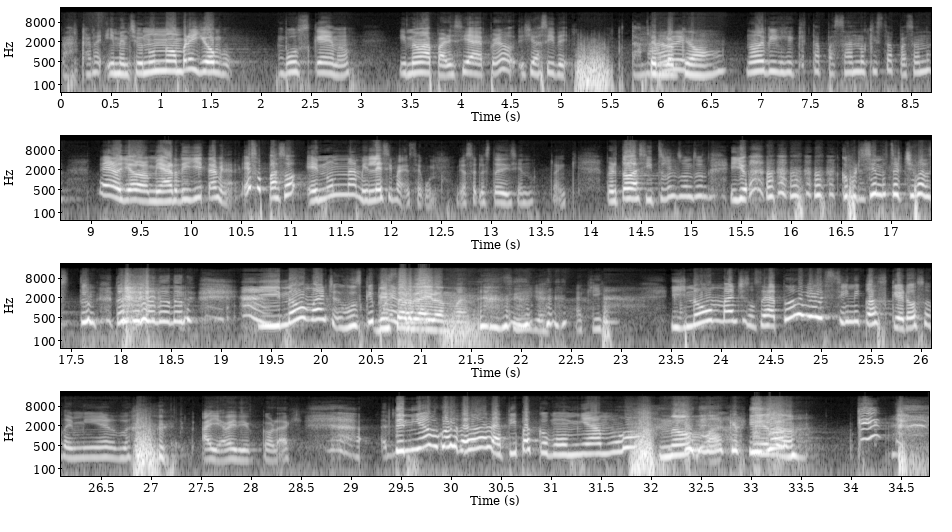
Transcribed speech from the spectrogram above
Ah, caray, y mencionó un nombre y yo bu- busqué, ¿no? Y no me aparecía, pero yo así de. Puta Te madre. bloqueó. No, dije, ¿qué está pasando? ¿Qué está pasando? Pero yo, mi ardillita, mira, eso pasó en una milésima de segundo. Yo se lo estoy diciendo, tranqui. Pero todo así, tun, tun, tun, y yo, ah, ah, ah, conversación está archivadas. Y no manches, busqué por el Víctor de nombre. Iron Man. Sí, ya, aquí. Y no manches, o sea, todavía es cínico asqueroso de mierda. Ay, ya me dio coraje. Tenía guardada a la tipa como mi amor. No, ma, qué Y yo, pedo.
